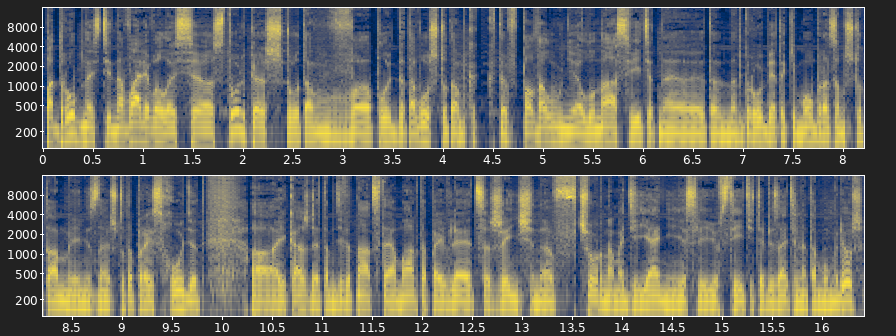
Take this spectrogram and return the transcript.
подробностей наваливалось э, столько, что там вплоть до того, что там как-то в полнолуние луна светит на это надгробие таким образом, что там, я не знаю, что-то происходит, а, и каждое там 19 марта появляется женщина в черном одеянии, если ее встретить, обязательно там умрешь.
